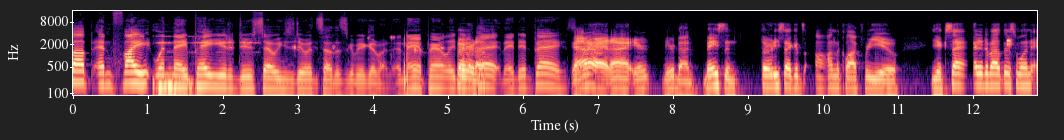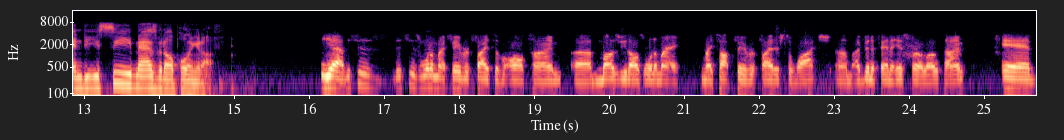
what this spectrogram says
up and fight when they pay you to do so. He's doing so. This is gonna be a good one, and they apparently Fair did enough. pay. They did pay. so- All right, all right, you're you're done. Mason, 30 seconds on the clock for you. You excited about this one? And do you see Masvidal pulling it off? Yeah, this is this is one of my favorite fights of all time. Uh, Masvidal is one of my my top favorite fighters to watch. Um, I've been a fan of his for a long time, and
